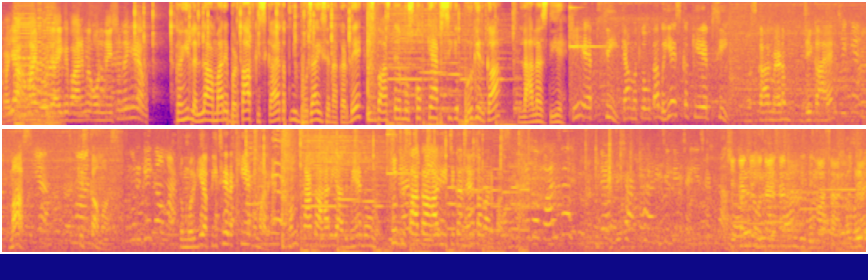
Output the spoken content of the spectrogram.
भैया हमारी भौजाई के बारे में और नहीं सुनेंगे हम। कहीं लल्ला हमारे बर्ताव की शिकायत अपनी भुजाई से न कर दे इस वास्ते हम उसको कैप्सी के बुर्गिर का लालच दिए। के क्या मतलब होता है? भैया इसका के एफ़ सी नमस्कार मैडम जी कहा है? चिकन मांस? किसका मांस? मुर्गी का मांस. तो मुर्गियाँ पीछे रखी है तुम्हारे? हम शाकाहारी आदमी है दोनों। शुद्ध शाकाहारी चिकन है तुम्हारे पास? चिकन चाहिए सर चिकन जो होता है सर वो मांसाहारी वेज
